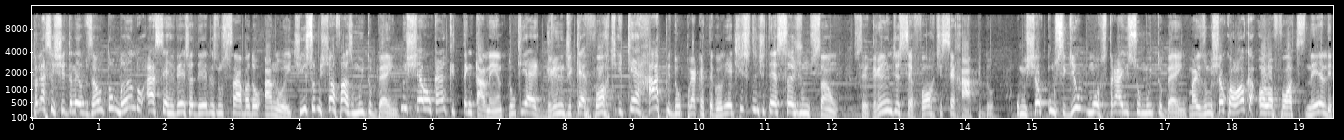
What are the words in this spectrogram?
para assistir televisão tomando a cerveja deles no sábado à noite. Isso o Michel faz muito bem. Michel é um cara que tem talento, que é grande, que é forte e que é rápido para a categoria. É difícil de ter essa junção. Ser grande, ser forte ser rápido. O Michel conseguiu mostrar isso muito bem, mas o Michel coloca holofotes nele,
